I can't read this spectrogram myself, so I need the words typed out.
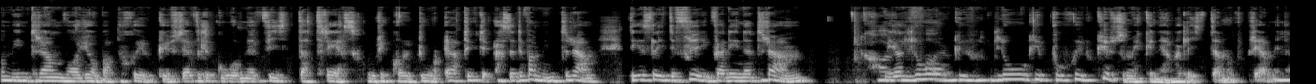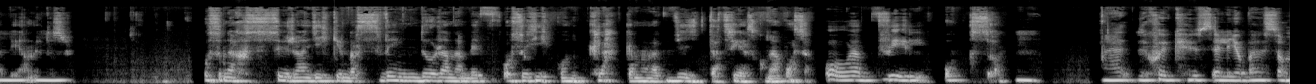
Och min dröm var att jobba på sjukhus. Jag ville gå med vita träskor i korridoren. Jag tyckte, alltså det var min dröm. Dels lite flygvärdinnedröm. Men jag låg, låg ju på sjukhus så mycket när jag var liten och opererade mina Mm. ben. du, så. Och så när syrran gick i de där svängdörrarna med, och så gick hon och klackade med de här vita träskorna. Jag bara så åh, jag vill också. Nej, Sjukhus eller jobba som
